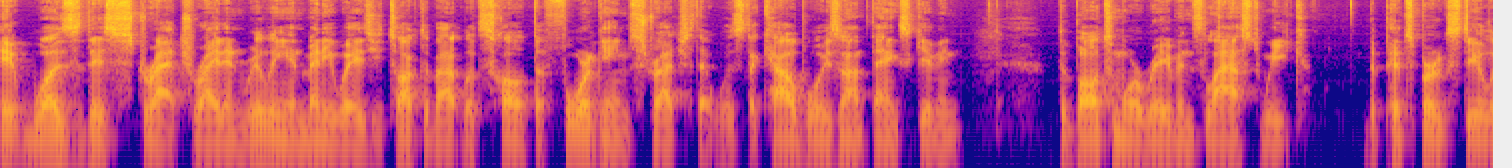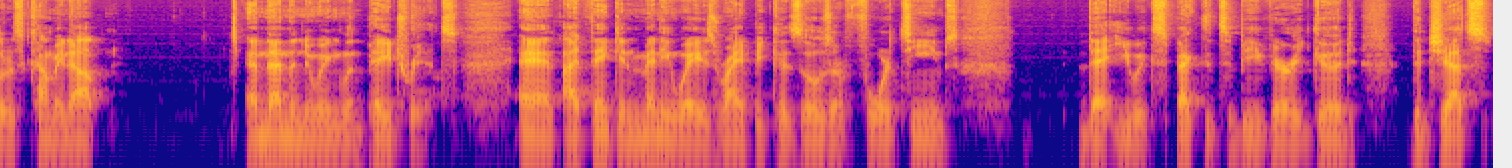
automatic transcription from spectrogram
It was this stretch, right? And really, in many ways, you talked about, let's call it the four game stretch that was the Cowboys on Thanksgiving, the Baltimore Ravens last week, the Pittsburgh Steelers coming up, and then the New England Patriots. And I think in many ways, right, because those are four teams that you expected to be very good the Jets,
